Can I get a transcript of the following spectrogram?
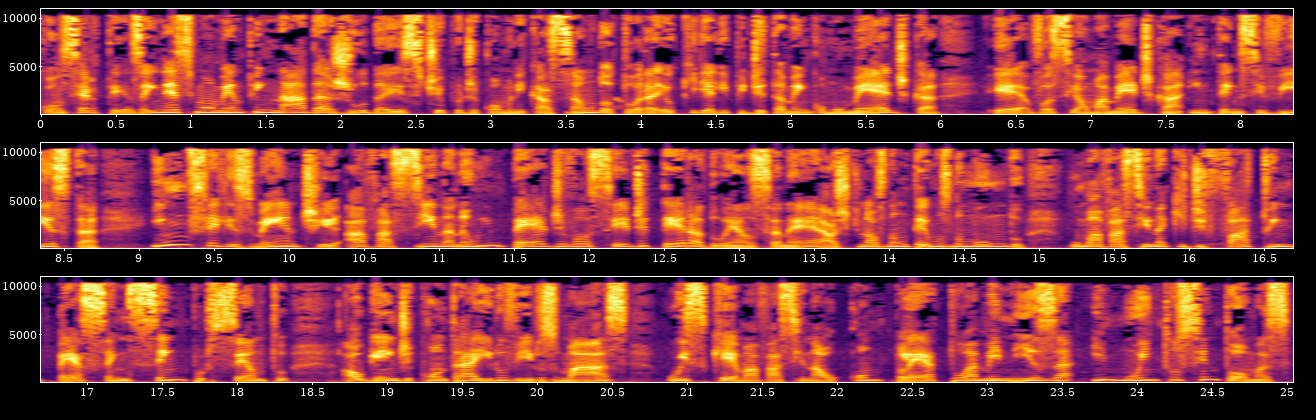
Com certeza. E nesse momento em nada ajuda esse tipo de comunicação, doutora. Eu queria lhe pedir também como médica, é, você é uma médica intensivista. Infelizmente, a vacina não impede você de ter a doença, né? Acho que nós não temos no mundo uma vacina que de fato impeça em 100% alguém de contrair o vírus. Mas o esquema vacinal completo ameniza e muitos sintomas.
